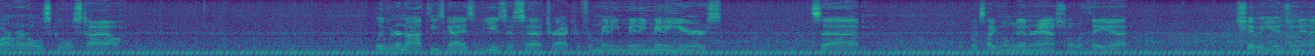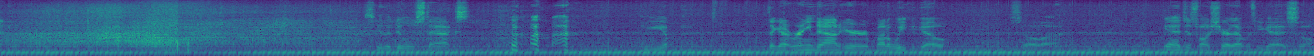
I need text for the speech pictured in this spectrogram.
Farming old school style. Believe it or not, these guys have used this uh, tractor for many, many, many years. It's uh, looks like an old International with a uh, Chevy engine in it. See the dual stacks. yep. They got rained out here about a week ago. So, uh, yeah, I just want to share that with you guys. So,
